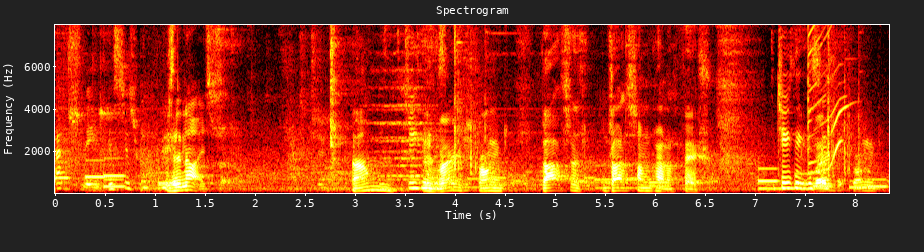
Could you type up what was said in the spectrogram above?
actually, this is really Is it nice? um, Do you it's very strong. That's a, that's some kind of fish. Do you think this Very is? strong.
